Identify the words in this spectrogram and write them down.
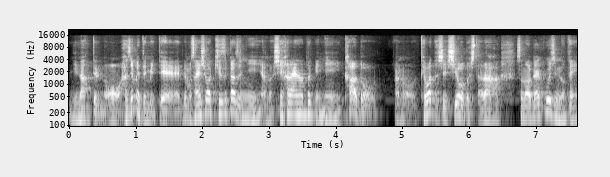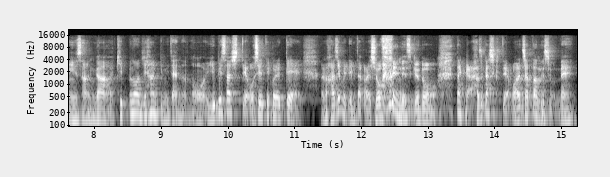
になってるのを初めて見て、でも最初は気づかずに、あの、支払いの時にカードをあの、手渡ししようとしたら、その外国人の店員さんが切符の自販機みたいなのを指さして教えてくれて、あの、初めて見たからしょうがないんですけど、なんか恥ずかしくて笑っちゃったんですよね。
